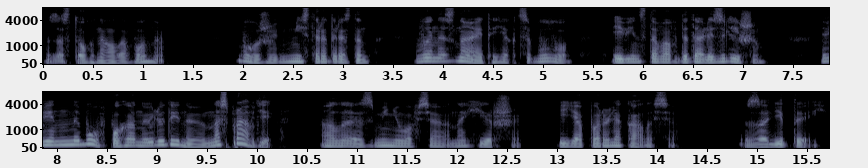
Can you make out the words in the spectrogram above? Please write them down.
застогнала вона. Боже, містере Дрезден, ви не знаєте, як це було, і він ставав дедалі злішим. Він не був поганою людиною, насправді, але змінювався на гірше, і я перелякалася. За дітей.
